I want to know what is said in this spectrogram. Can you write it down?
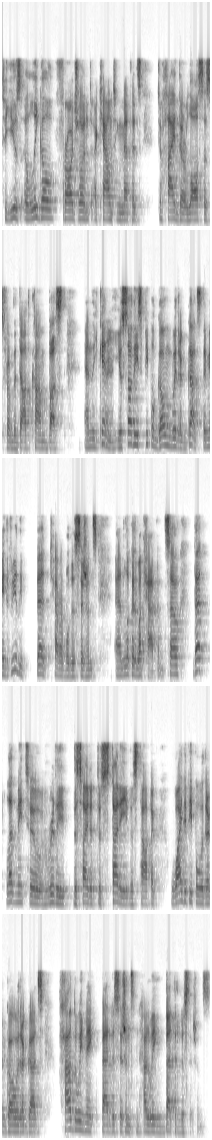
to use illegal, fraudulent accounting methods to hide their losses from the dot com bust. And again, right. you saw these people going with their guts. They made really bad, terrible decisions. And look at what happened. So that led me to really decided to study this topic. Why do people with their go with their guts? How do we make bad decisions and how do we make better decisions?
